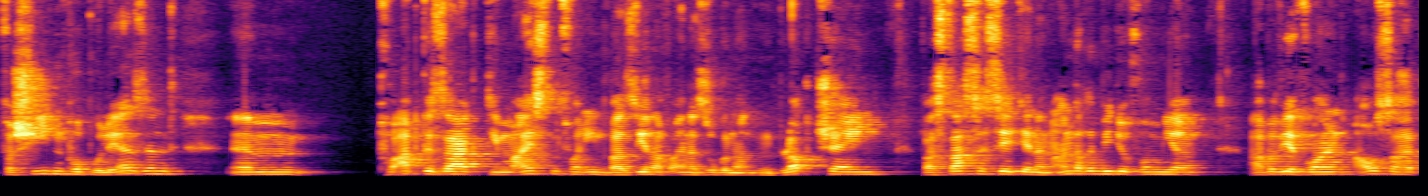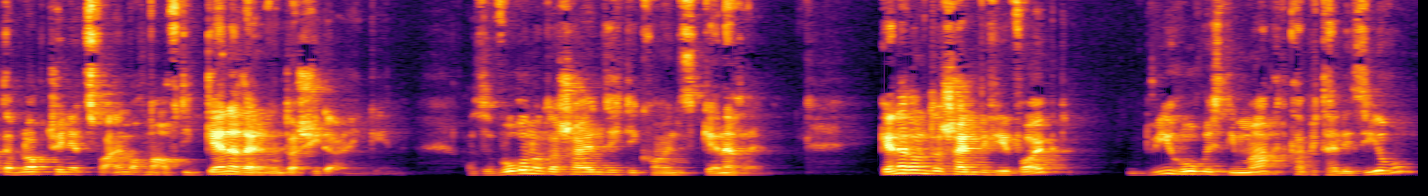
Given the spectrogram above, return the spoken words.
verschieden populär sind. Ähm, vorab gesagt, die meisten von ihnen basieren auf einer sogenannten Blockchain. Was das ist, seht ihr in einem anderen Video von mir. Aber wir wollen außerhalb der Blockchain jetzt vor allem auch mal auf die generellen Unterschiede eingehen. Also worin unterscheiden sich die Coins generell? Generell unterscheiden wir wie folgt. Wie hoch ist die Marktkapitalisierung?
